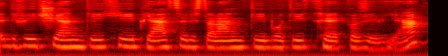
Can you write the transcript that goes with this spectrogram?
edifici antichi, piazze, ristoranti, boutique e così via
